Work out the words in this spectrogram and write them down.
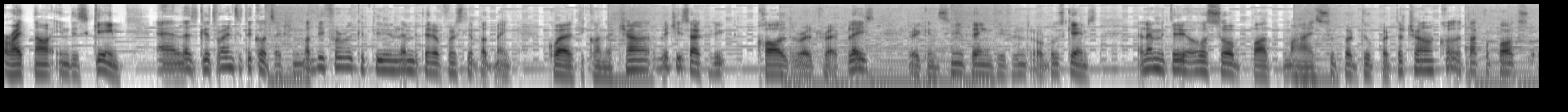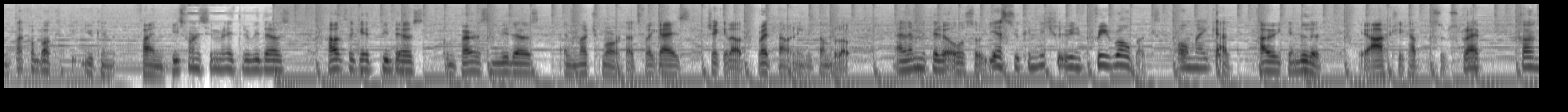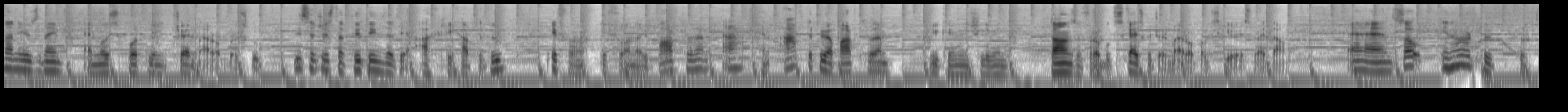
right now in this game and let's get right into the code section but before we continue let me tell you firstly about my quality content channel which is actually called RedTrite Plays where you can see me playing different Roblox games and let me tell you also about my super duper channel called the TacoBlox on TacoBlox you can find Beast Run Simulator videos, how to get videos, comparison videos and much more. That's why guys, check it out right now, link it down below. And let me tell you also, yes, you can literally win free Robux. Oh my god, how you can do that? You actually have to subscribe, comment on your username and most importantly, join my Roblox group. These are just a few things that you actually have to do if, if you want to be part of them. Uh, and after you are part of them, you can literally win tons of Robux. Guys, join my Roblox giveaways right now. And so, in order to,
